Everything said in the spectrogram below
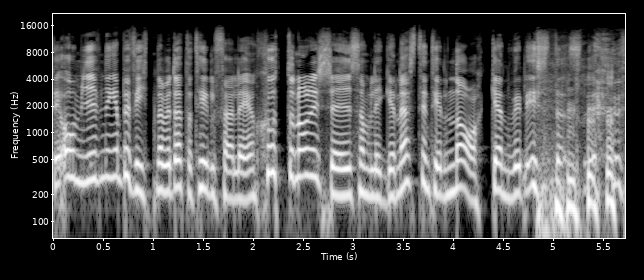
Det omgivningen bevittnar vid detta tillfälle är en 17-årig tjej som ligger nästintill naken vid listens slut.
